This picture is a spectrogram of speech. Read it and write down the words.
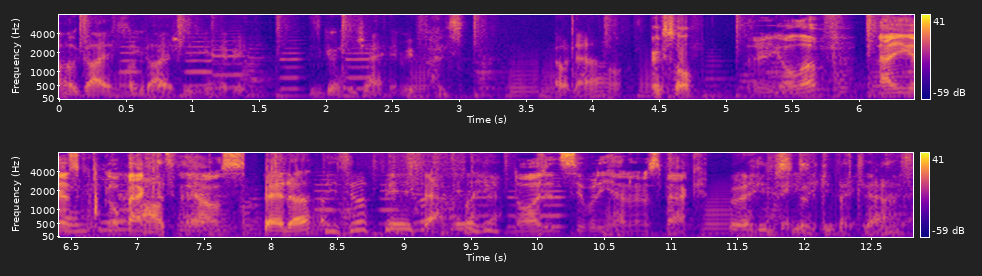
Oh, guys, oh, guys, he's gonna hit me. He's going, he's trying to hit me first. Oh, no. Axel. There you go, love. Now you guys Thank can go you. back Oh, into the house. Better. He's a pig back. No, I didn't see what he had on his back. He's get back to the house.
